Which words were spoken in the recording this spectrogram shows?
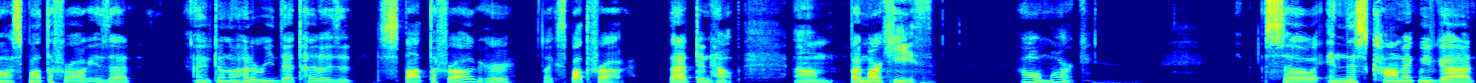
Oh, Spot the Frog. Is that? I don't know how to read that title. Is it Spot the Frog or like Spot the Frog? That didn't help. Um, by Mark Heath. Oh, Mark. So in this comic, we've got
